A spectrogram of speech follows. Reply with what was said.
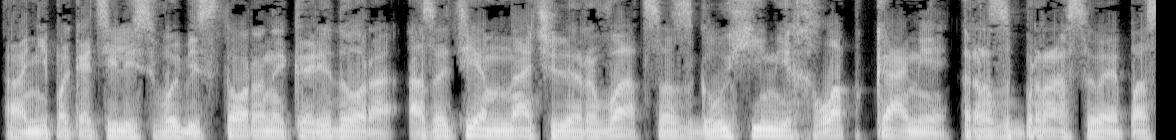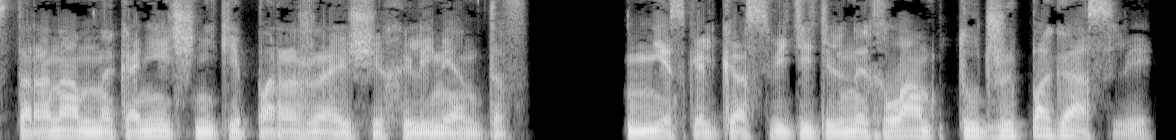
Они покатились в обе стороны коридора, а затем начали рваться с глухими хлопками, разбрасывая по сторонам наконечники поражающих элементов. Несколько осветительных ламп тут же погасли,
